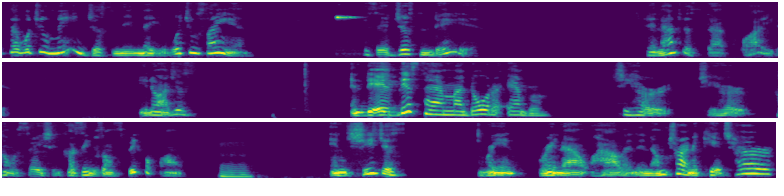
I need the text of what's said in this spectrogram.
I said, What you mean Justin didn't make it? What you saying? He said, Justin dead. And I just got quiet. You know, I just and at this time my daughter Amber, she heard she heard the conversation because he was on speakerphone, Mhm. and she just ran ran out hollering, and I'm trying to catch her,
